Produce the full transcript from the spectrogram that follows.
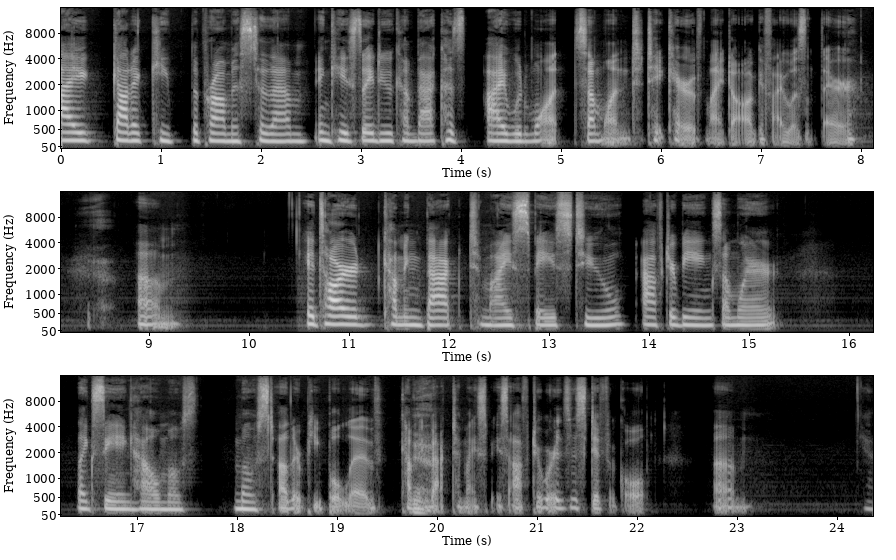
I gotta keep the promise to them in case they do come back because I would want someone to take care of my dog if I wasn't there. Um, it's hard coming back to my space too after being somewhere like seeing how most most other people live coming Yeah. back to my space afterwards is difficult um yeah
